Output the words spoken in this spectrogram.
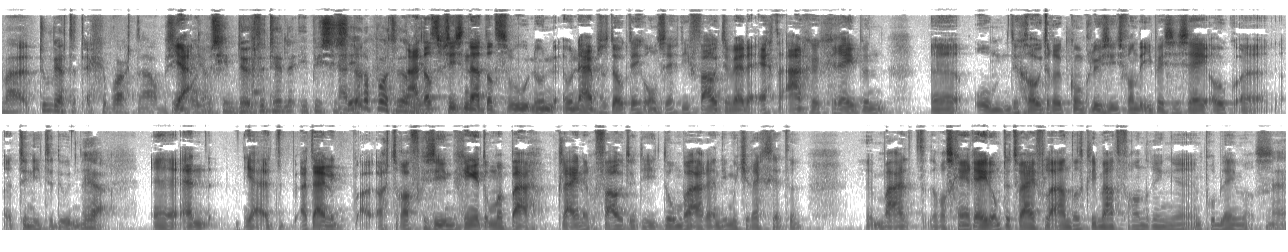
Maar toen werd het echt gebracht. Nou, misschien, Ja. misschien deugt het hele Ja, IPCC-rapport wel nou, niet. dat is precies inderdaad dat is hoe, hoe, hoe Nijpels het ook tegen ons zegt. Die fouten werden echt aangegrepen eh, om de grotere conclusies van de IPCC ook eh teniet te doen. Ja. Eh, en ja, het, uiteindelijk, achteraf gezien, ging het om een paar kleinere fouten die dom waren en die moet je rechtzetten. Maar het, er was geen reden om te twijfelen aan dat klimaatverandering een probleem was. Nee.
